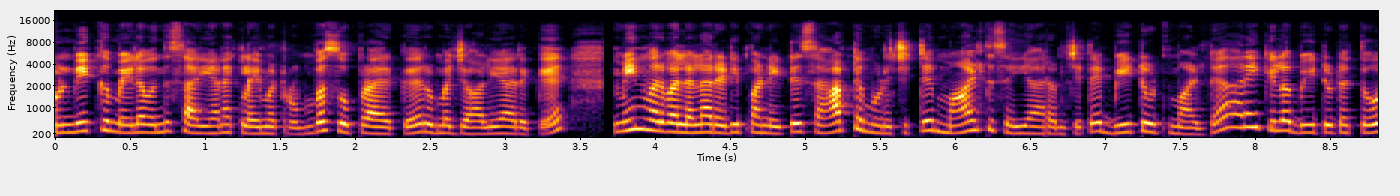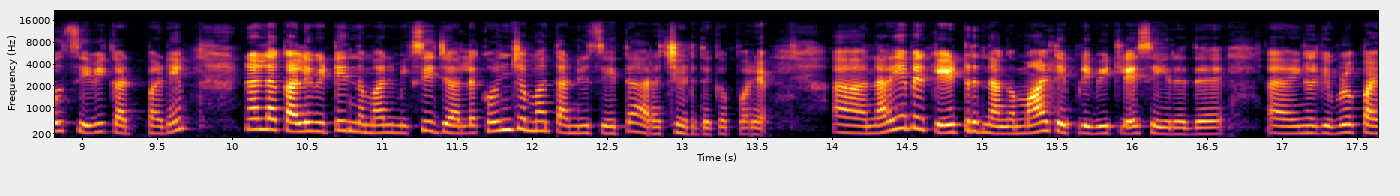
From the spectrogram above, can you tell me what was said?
ஒன் வீக்கு மேலே வந்து சரியான கிளைமேட் ரொம்ப சூப்பராக இருக்குது ரொம்ப ஜாலியாக இருக்குது மீன் வறுவலெல்லாம் ரெடி பண்ணிவிட்டு சாப்பிட்டு முடிச்சுட்டு மால்ட்டு செய்ய ஆரம்பிச்சிட்டு பீட்ரூட் மால்ட்டு அரை கிலோ பீட்ரூட்டை தோல் சீவி கட் பண்ணி நல்லா கழுவிட்டு இந்த மாதிரி மிக்ஸி ஜாரில் கொஞ்சமாக தண்ணீர் சேர்த்து அரைச்சி எடுத்துக்க போகிறேன் நிறைய பேர் கேட்டிருந்தாங்க மால்ட் எப்படி வீட்டிலே செய்கிறது எங்களுக்கு இவ்வளோ பை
